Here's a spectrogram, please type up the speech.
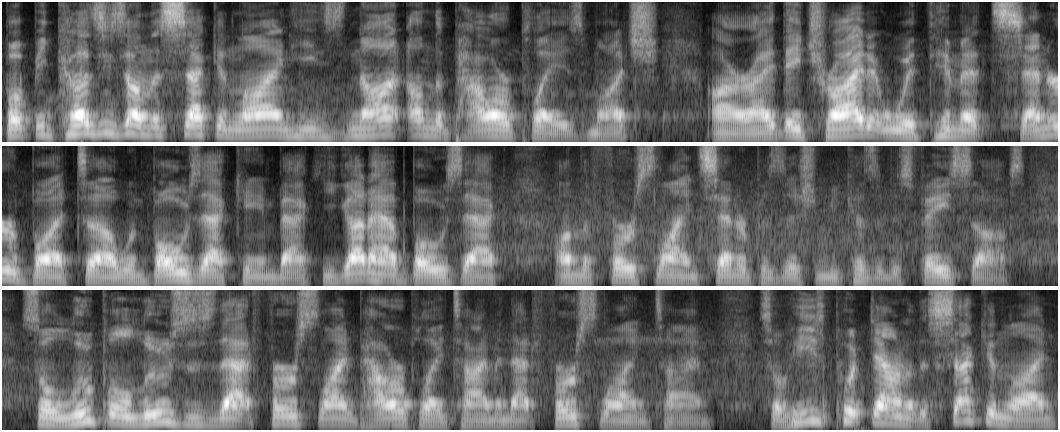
but because he's on the second line, he's not on the power play as much. All right, they tried it with him at center, but uh, when Bozak came back, you got to have Bozak on the first line center position because of his faceoffs. So Lupul loses that first line power play time and that first line time. So he's put down to the second line.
